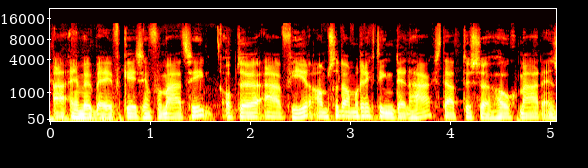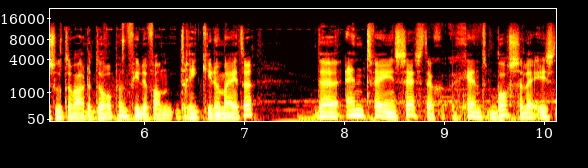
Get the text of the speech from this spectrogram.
ANWB Verkeersinformatie. Op de A4 Amsterdam richting Den Haag staat tussen Hoogmade en Dorp een file van 3 kilometer. De N62 Gent-Borselen is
